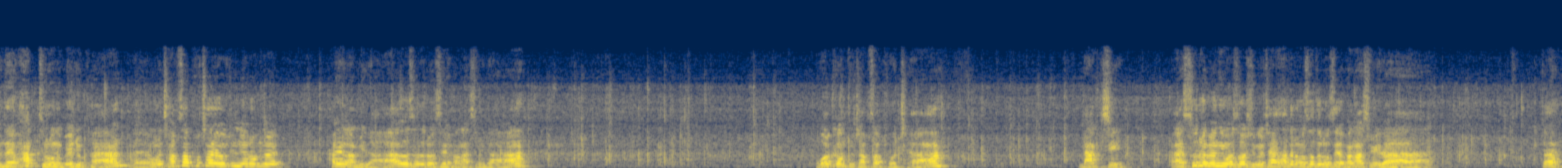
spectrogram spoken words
눈에 확 들어오는 메뉴판. 네, 오늘 잡사포차에 오신 여러분들 환영합니다. 어서 들어오세요. 반갑습니다. Welcome to 잡사포차. 낙지. 아, 수로 형님 어서 오시고, 자, 다들 어서 들어오세요. 반갑습니다. 자,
